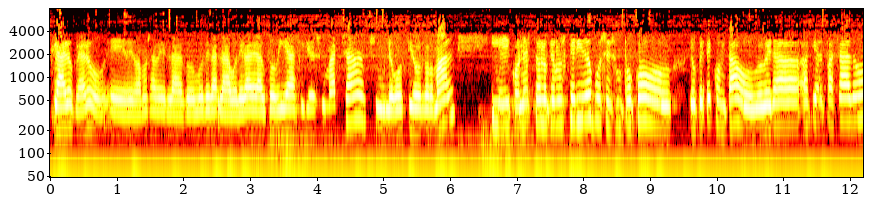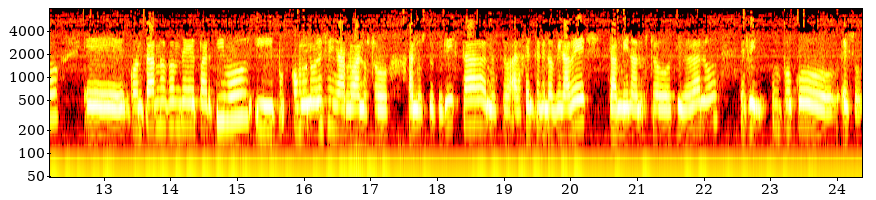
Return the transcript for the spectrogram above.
Claro, claro. Eh, vamos a ver, la bodega, la bodega de la autovía sigue su marcha, su negocio normal, y con esto lo que hemos querido, pues es un poco lo que te he contado, volver hacia el pasado, eh, contarnos dónde partimos y cómo no enseñarlo a nuestro a nuestro turista, a nuestro a la gente que nos viene a ver también a nuestros ciudadanos, en fin, un poco eso,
